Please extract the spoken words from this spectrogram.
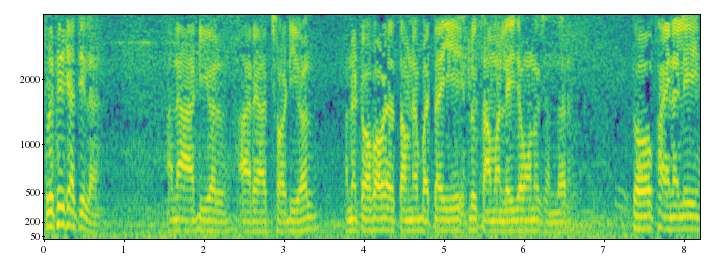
પૃથ્વી ખેંચી લે. અને આ ડિયલ અરે આ છ ડિયલ. અને ટોપ આપણે તમને બતાવીએ એટલું સામાન લઈ જવાનું છે અંદર. તો ફાઇનલી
